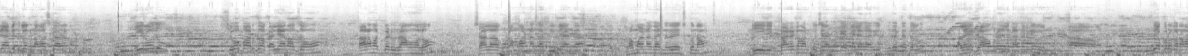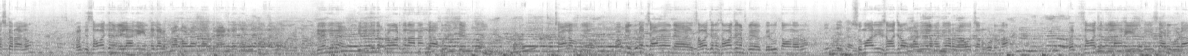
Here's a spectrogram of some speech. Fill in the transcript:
మీడియా మిత్రులకు నమస్కారం. ఈరోజు శివపార్వత కళ్యాణోత్సవం తారమతిపేట గ్రామంలో. చాలా బ్రహ్మాండంగా దివ్యంగా బ్రహ్మాండంగా నిర్వహించుకున్నాం. ఈ కార్యక్రమానికి వచ్చినటువంటి ఎమ్మెల్యే గారికి కృతజ్ఞతలు. అలాగే గ్రామ ప్రజలకు అందరికీ హృదయపూర్వక నమస్కారాలు. ప్రతి సంవత్సరం ఇలాగే ఇంతకాడ బ్రహ్మాండంగా గ్రాండ్గా జరుగుతున్నది దినదిన దినదిన ప్రవర్తనానంగా అభివృద్ధి చెందుతూ చాలా పబ్లిక్ కూడా చాలా సంవత్సరం సంవత్సరం పె- పెరుగుతూ ఉన్నారు. సుమారు ఈ సంవత్సరం పదివేల మంది వరకు రావచ్చు అనుకుంటున్నాం. ప్రతి సంవత్సరం లాగానే ఈసారి కూడా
